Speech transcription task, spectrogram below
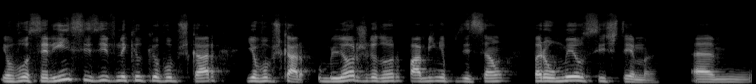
eu vou ser incisivo naquilo que eu vou buscar e eu vou buscar o melhor jogador para a minha posição, para o meu sistema. Um,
